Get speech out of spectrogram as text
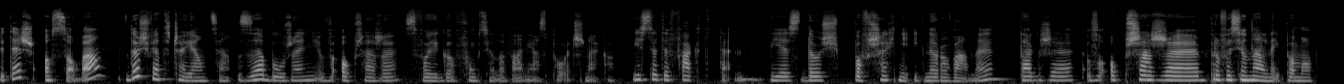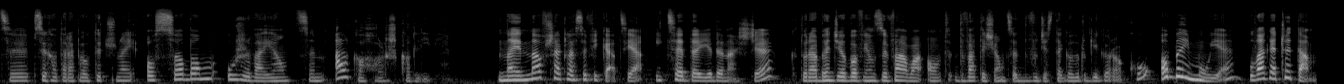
czy też osoba doświadczająca zaburzeń w obszarze swojego funkcjonowania społecznego. Niestety fakt ten jest dość powszechnie ignorowany, także w obszarze profesjonalnej pomocy psychoterapeutycznej osobom używającym alkohol szkodliwie. Najnowsza klasyfikacja ICD-11, która będzie obowiązywała od 2022 roku, obejmuje, uwaga, czytam,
